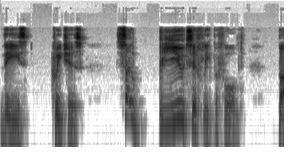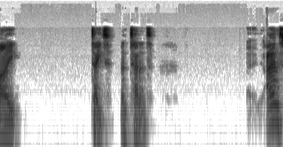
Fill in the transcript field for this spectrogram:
these creatures, so beautifully performed by Tate and Tennant. And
